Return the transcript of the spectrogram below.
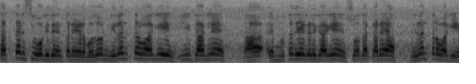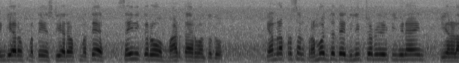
ತತ್ತರಿಸಿ ಹೋಗಿದೆ ಅಂತಲೇ ಹೇಳ್ಬೋದು. ನಿರಂತರವಾಗಿ ಈಗಾಗಲೇ ಮೃತದೇಹಗಳಿಗಾಗಿ ಶೋಧ ಕಾರ್ಯ ನಿರಂತರವಾಗಿ ಎನ್ ಡಿ ಆರ್ ಎಫ್ ಮತ್ತು ಎಸ್ ಡಿ ಆರ್ ಎಫ್ ಮತ್ತು ಸೈನಿಕರು ಮಾಡ್ತಾ ಇರುವಂಥದ್ದು. ಕ್ಯಾಮ್ರಾ ಪರ್ಸನ್ ಪ್ರಮೋದ್ ಜೊತೆ Dileep Choudhary T V nine, Kerala.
